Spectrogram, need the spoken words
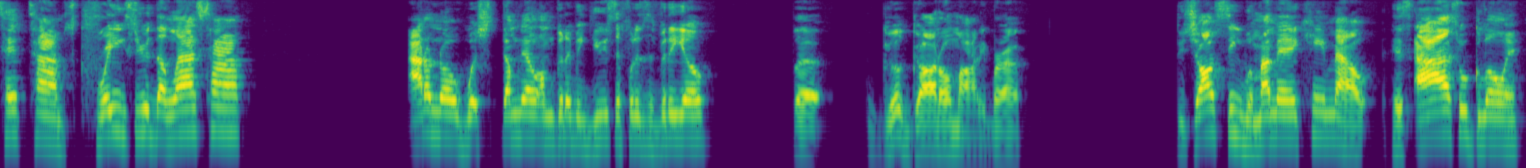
10 times crazier than last time? I don't know which thumbnail I'm gonna be using for this video, but good God Almighty, bruh. Did y'all see when my man came out? His eyes were glowing,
